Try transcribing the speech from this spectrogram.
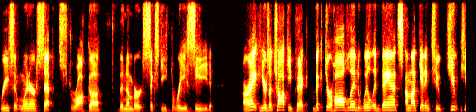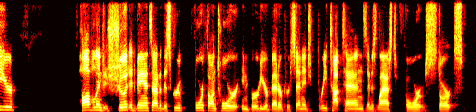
recent winner, Sepp Straka, the number 63 seed. All right, here's a chalky pick. Viktor Hovland will advance. I'm not getting too cute here. Hovland should advance out of this group, fourth on tour in birdie or better percentage, three top tens in his last four starts,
